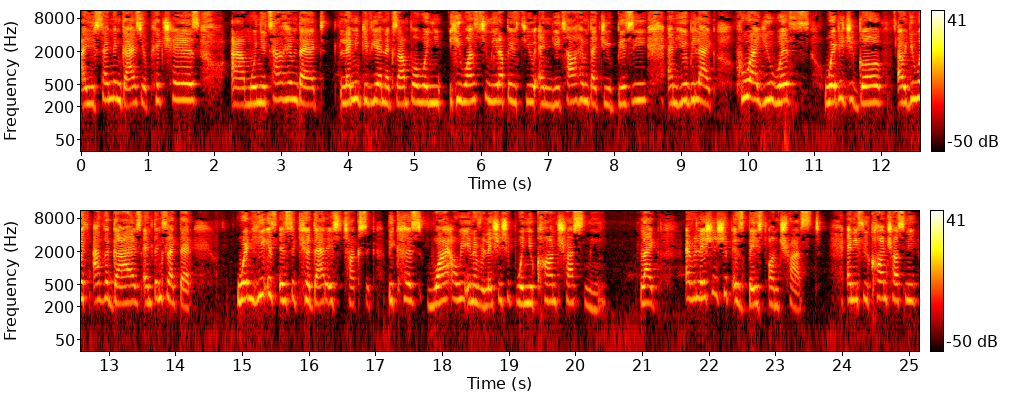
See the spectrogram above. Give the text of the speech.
Are you sending guys your pictures? Um, when you tell him that let me give you an example when you, he wants to meet up with you and you tell him that you're busy and he'll be like who are you with where did you go are you with other guys and things like that when he is insecure, that is toxic. Because why are we in a relationship when you can't trust me? Like, a relationship is based on trust. And if you can't trust me,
